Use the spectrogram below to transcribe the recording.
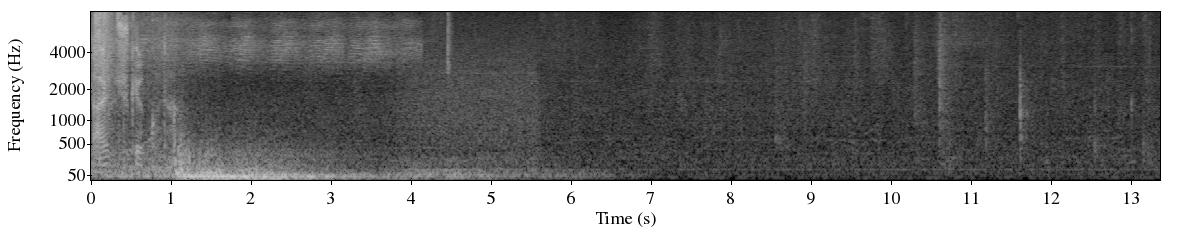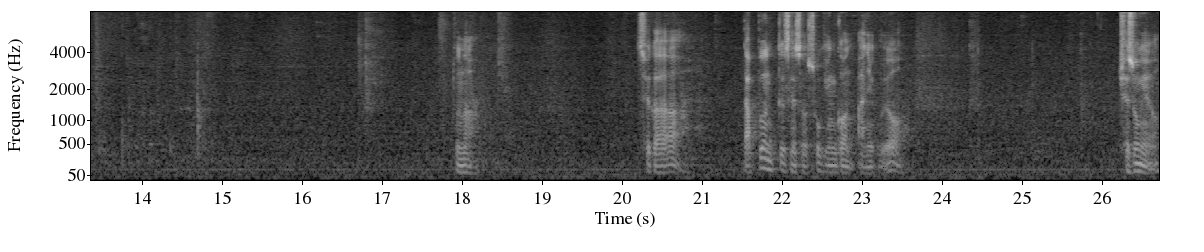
날 죽일 거다 누나 제가 나쁜 뜻에서 속인 건 아니고요. 죄송해요.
